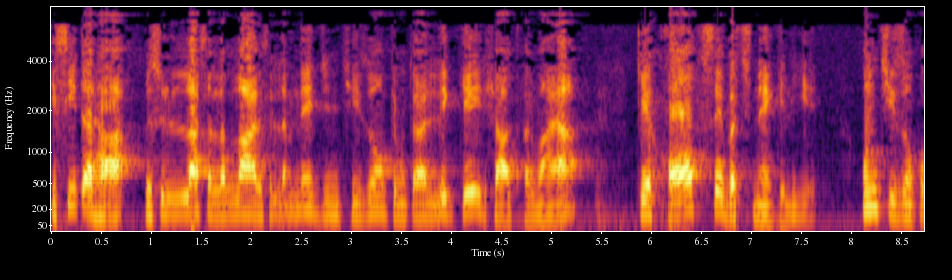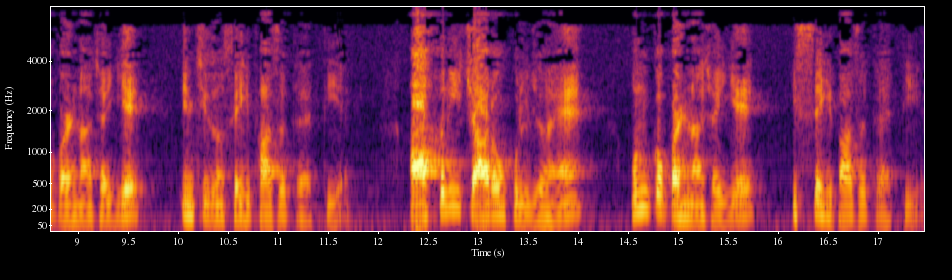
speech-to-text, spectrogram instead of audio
اسی طرح رسول اللہ صلی اللہ علیہ وسلم نے جن چیزوں کے متعلق یہ ارشاد فرمایا کہ خوف سے بچنے کے لیے ان چیزوں کو پڑھنا چاہیے، ان چیزوں سے حفاظت رہتی ہے۔ آخری چاروں کل جو ہیں، ان کو پڑھنا چاہیے اس سے حفاظت رہتی ہے۔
